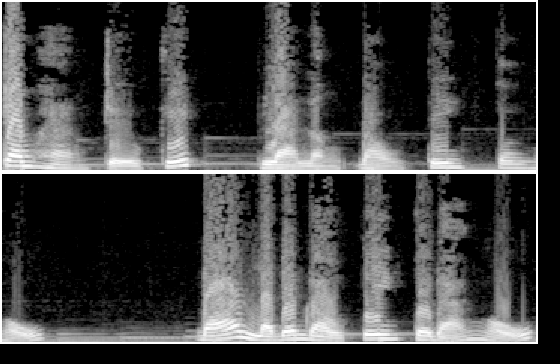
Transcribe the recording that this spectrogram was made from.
trong hàng triệu kiếp là lần đầu tiên tôi ngủ. Đó là đêm đầu tiên tôi đã ngủ.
